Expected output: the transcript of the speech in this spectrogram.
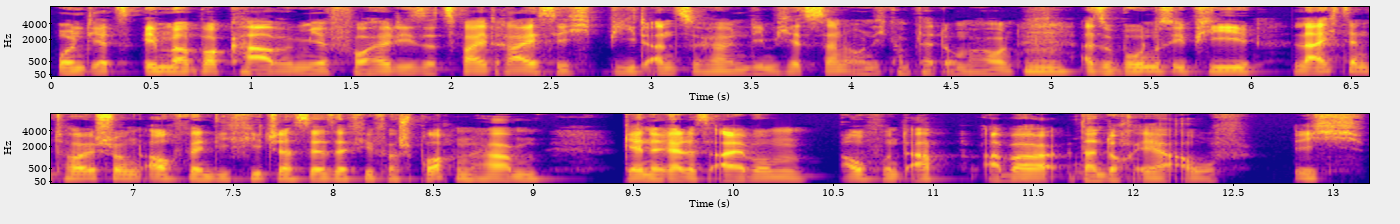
und jetzt immer Bock habe, mir vorher diese 230 Beat anzuhören, die mich jetzt dann auch nicht komplett umhauen. Mhm. Also Bonus EP, leichte Enttäuschung, auch wenn die Features sehr, sehr viel versprochen haben. Generelles Album auf und ab, aber dann doch eher auf. Ich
